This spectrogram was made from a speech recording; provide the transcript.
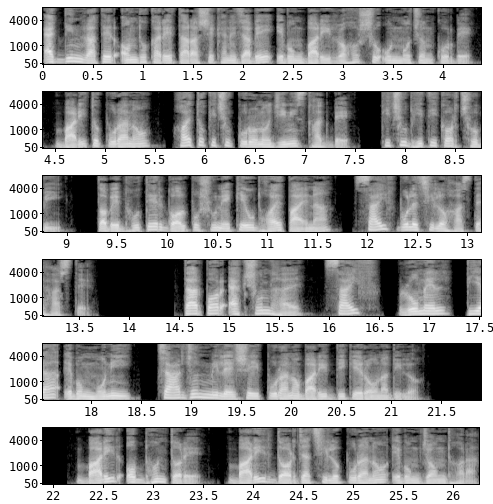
একদিন রাতের অন্ধকারে তারা সেখানে যাবে এবং বাড়ির রহস্য উন্মোচন করবে। বাড়ি তো পুরানো, হয়তো কিছু পুরনো জিনিস থাকবে, কিছু ভীতিকর ছবি তবে ভূতের গল্প শুনে কেউ ভয় পায় না, সাইফ বলেছিল হাসতে হাসতে। তারপর এক সন্ধ্যায়, সাইফ, রোমেল, টিয়া এবং মনি চারজন মিলে সেই পুরানো বাড়ির দিকে রওনা দিল। বাড়ির অভ্যন্তরে, বাড়ির দরজা ছিল পুরানো এবং জং ধরা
